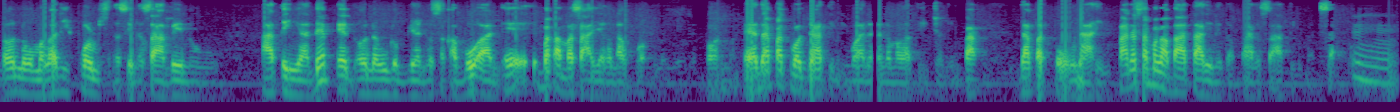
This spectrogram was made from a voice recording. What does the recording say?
no ng mga reforms na sinasabi nung ating uh, DepEd o ng gobyerno sa kabuuan, eh baka masayang lang po. Kaya dapat wag nating iwanan ng mga teacher. In fact, dapat pong unahin. Para sa mga bata din ito, para sa ating bansa. Mhm.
